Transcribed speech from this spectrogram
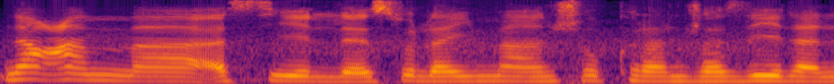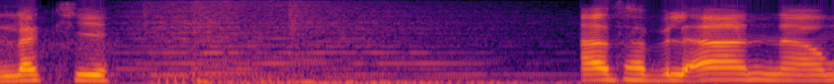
نعم أسيل سليمان شكرا جزيلا لك. أذهب الآن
